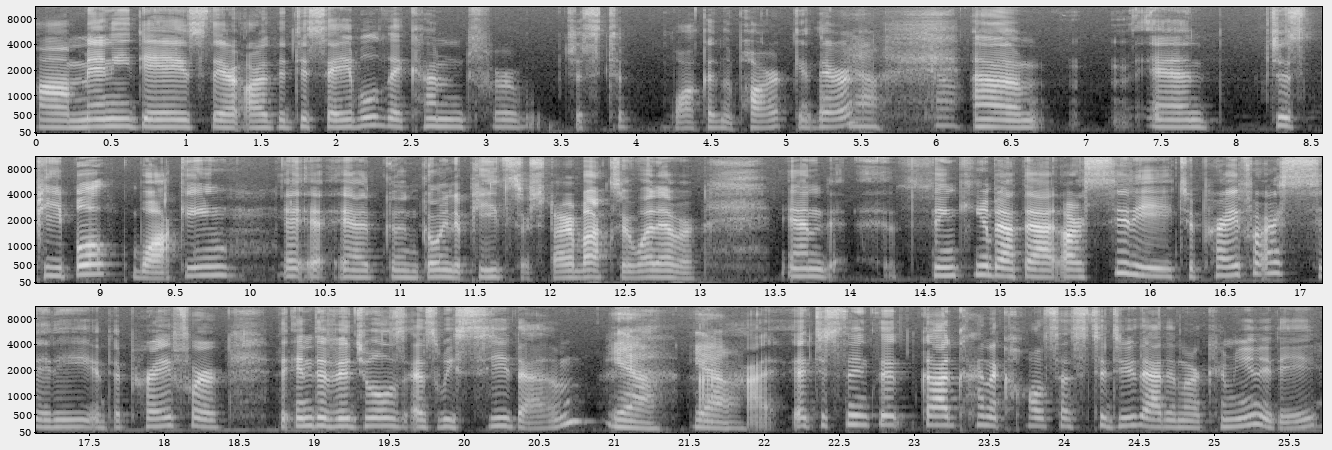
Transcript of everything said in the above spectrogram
Uh, many days there are the disabled. They come for just to walk in the park there Yeah. um, and just people walking eh, eh, and going to Peet's or Starbucks or whatever. And thinking about that, our city, to pray for our city and to pray for the individuals as we see them. Yeah. Yeah. I, I just think that God kind of calls us to do that in our community.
